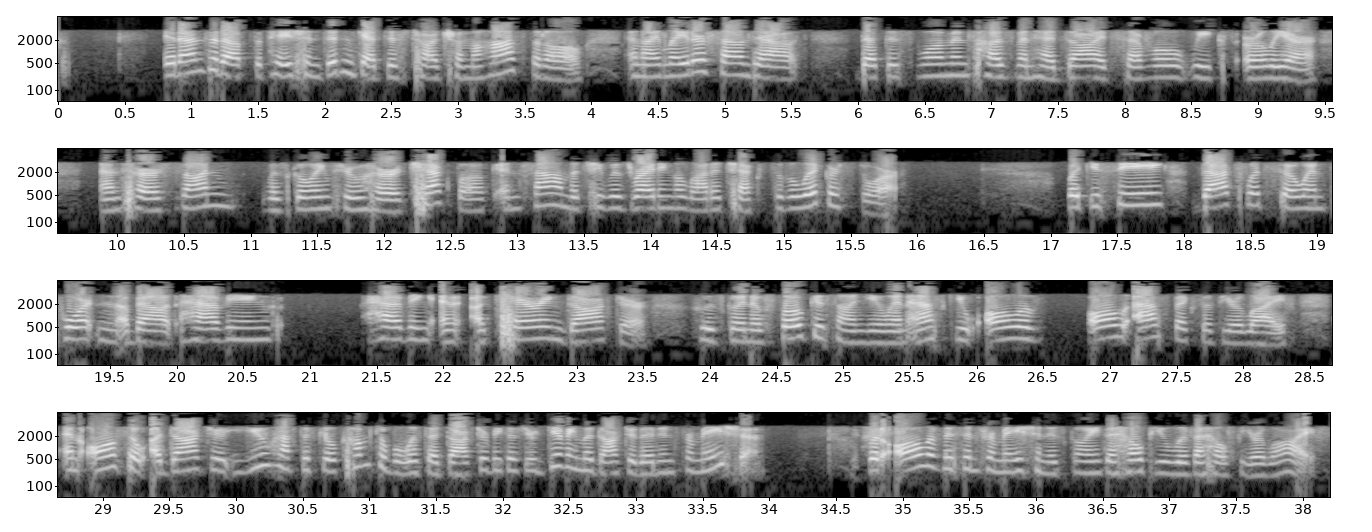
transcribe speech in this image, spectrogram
It ended up the patient didn't get discharged from the hospital and I later found out that this woman's husband had died several weeks earlier and her son was going through her checkbook and found that she was writing a lot of checks to the liquor store. But you see, that's what's so important about having having a, a caring doctor who's going to focus on you and ask you all of all aspects of your life. And also a doctor, you have to feel comfortable with that doctor because you're giving the doctor that information. But all of this information is going to help you live a healthier life.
